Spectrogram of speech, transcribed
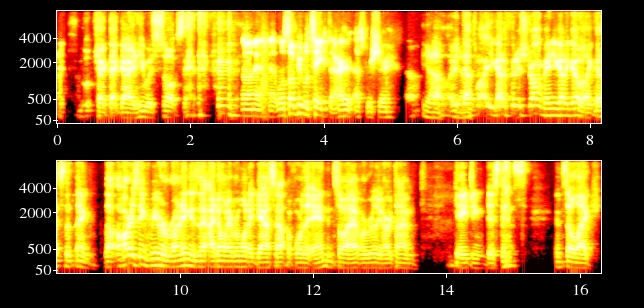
and smoke that guy and he was so upset. Oh, yeah. Well, some people take it to heart, that's for sure. yeah, Well, I mean, yeah. that's why you got to finish strong, man. You got to go. Like that's the thing. The hardest thing for me for running is that I don't ever want to gas out before the end, and so I have a really hard time gauging distance. And so, like,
